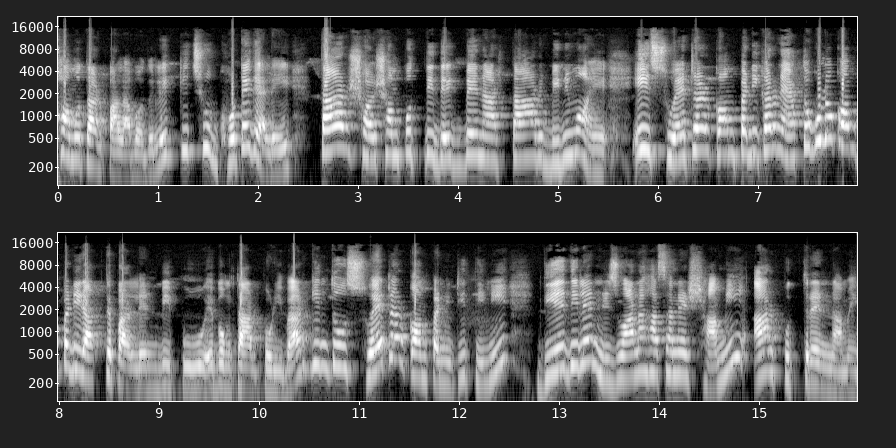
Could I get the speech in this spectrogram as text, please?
ক্ষমতার পালা বদলে কিছু ঘটে গেলেই তার সয় সম্পত্তি দেখবেন আর তার বিনিময়ে এই সোয়েটার কোম্পানি কারণ এতগুলো কোম্পানি রাখতে পারলেন বিপু এবং তার পরিবার, কিন্তু সোয়েটার কোম্পানিটি তিনি দিয়ে দিলেন রিজওয়ানা হাসানের স্বামী আর পুত্রের নামে।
